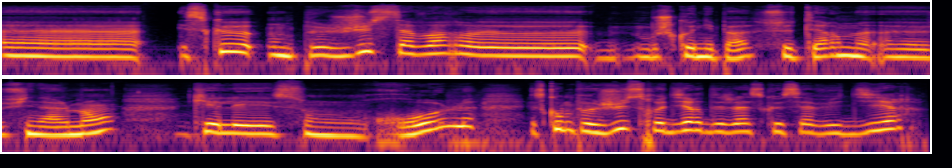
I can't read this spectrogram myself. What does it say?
Est-ce que on peut juste savoir, je connais pas ce terme finalement, quel est son rôle? Est-ce qu'on peut juste redire déjà ce que ça veut dire?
